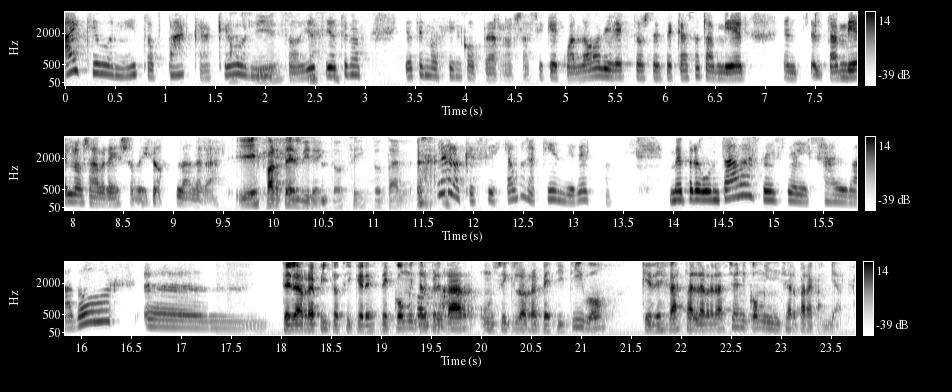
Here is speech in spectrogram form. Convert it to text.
Ay, qué bonito, Paca, qué bonito. Yo, tengo, yo tengo cinco perros, así que cuando hago directos desde casa también, también los habréis oído ladrar. Y es parte del directo, sí, total. Claro que sí, estamos aquí en directo. Me preguntabas desde El Salvador. Em, Te lo repito si querés, de cómo interpretar un ciclo repetitivo que desgasta la relación y cómo iniciar para cambiarlo.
